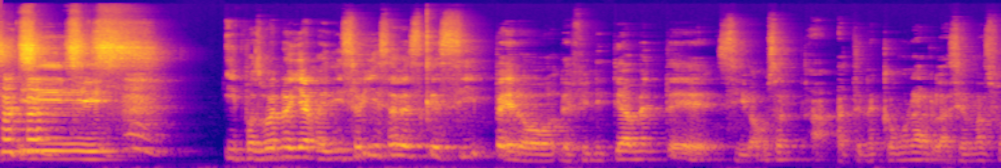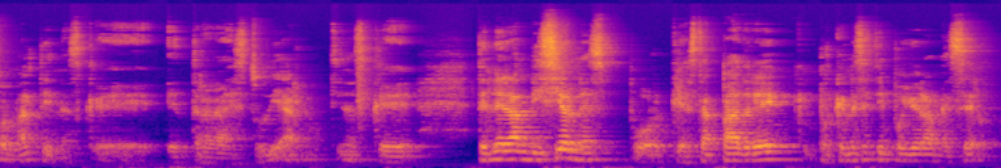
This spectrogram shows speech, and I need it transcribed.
historia. y, y pues bueno, ella me dice, oye, ¿sabes que sí? Pero definitivamente si vamos a, a, tener como una relación más formal, tienes que entrar a estudiar, ¿no? Tienes que tener ambiciones porque está padre, porque en ese tiempo yo era mesero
